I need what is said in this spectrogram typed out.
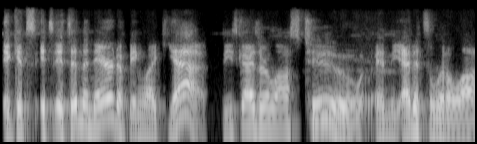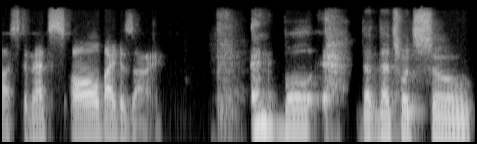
it gets it's it's in the narrative being like yeah these guys are lost too and the edit's a little lost and that's all by design. And well that that's what's so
